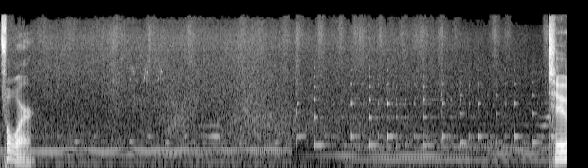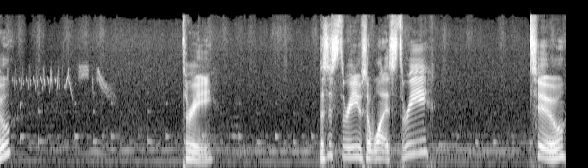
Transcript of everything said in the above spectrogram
Four. Two. Three. This is three, so one. is three. Two.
